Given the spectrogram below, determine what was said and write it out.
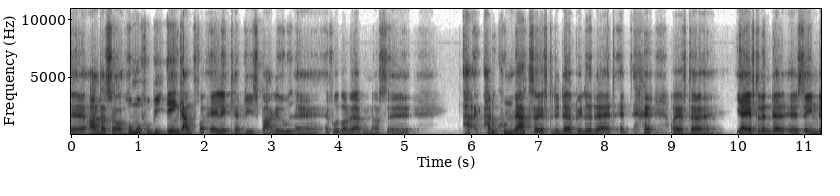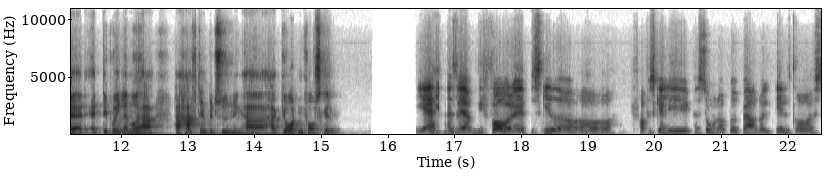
øh, andre, så homofobi en gang for alle kan blive sparket ud af, af fodboldverdenen også. Øh, har, har du kun mærke sig efter det der billede der, at, at, og efter, ja, efter den der øh, scene der, at, at det på en eller anden måde har, har haft en betydning, har, har gjort en forskel? Ja, altså ja, vi får øh, beskeder og, fra forskellige personer, både børn og ældre også,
